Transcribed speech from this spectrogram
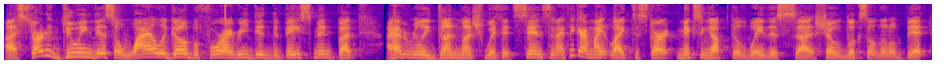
uh, started doing this a while ago before I redid the basement, but I haven't really done much with it since. And I think I might like to start mixing up the way this uh, show looks a little bit.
